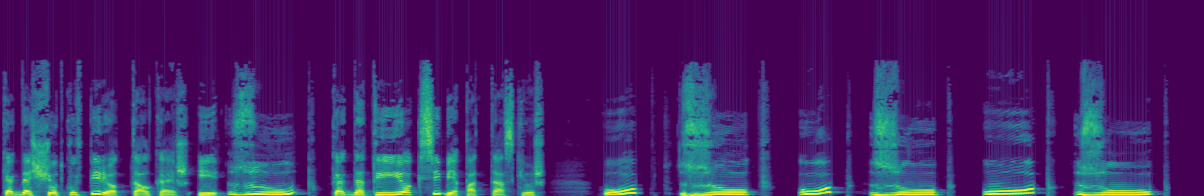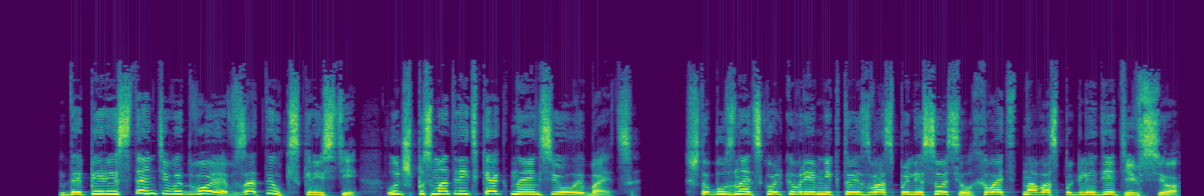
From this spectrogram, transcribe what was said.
когда щетку вперед толкаешь, и зуб, когда ты ее к себе подтаскиваешь. Оп, зуб, оп, зуб, оп, зуб. Да перестаньте вы двое в затылке скрести. Лучше посмотрите, как Нэнси улыбается. Чтобы узнать, сколько времени кто из вас пылесосил, хватит на вас поглядеть и все.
